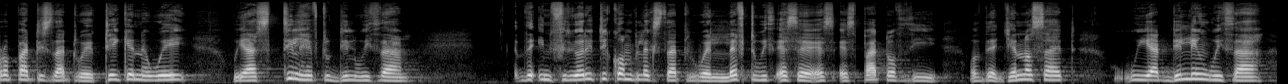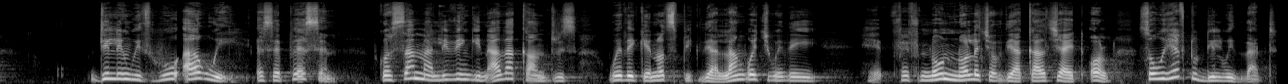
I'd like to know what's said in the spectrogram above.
properties that were taken away. We are still have to deal with uh, the inferiority complex that we were left with as, a, as, as part of the, of the genocide. We are dealing with, uh, dealing with who are we as a person. Because some are living in other countries where they cannot speak their language, where they have, have no knowledge of their culture at all. So we have to deal with that.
